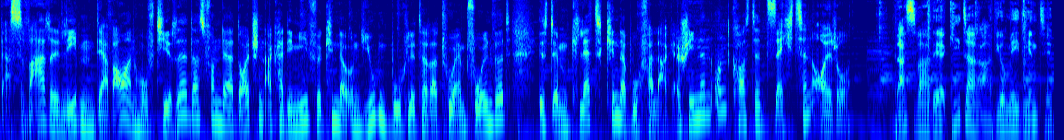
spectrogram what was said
Das wahre Leben der Bauernhoftiere, das von der Deutschen Akademie für Kinder- und Jugendbuchliteratur empfohlen wird, ist im Klett Kinderbuchverlag erschienen und kostet 16 Euro. Das war der Kita Radio Medientipp.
